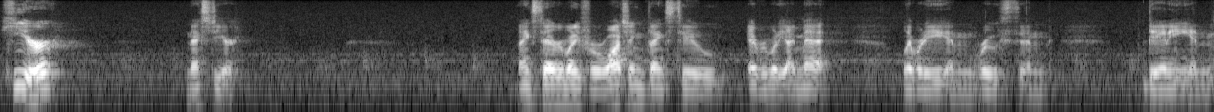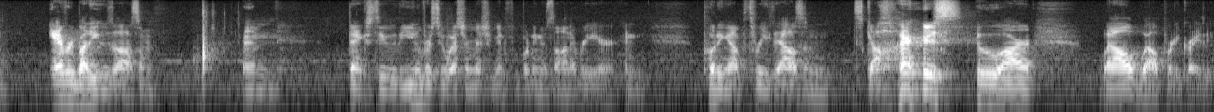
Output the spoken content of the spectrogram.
here next year. Thanks to everybody for watching. Thanks to everybody I met, Liberty and Ruth and Danny and everybody who's awesome. And thanks to the University of Western Michigan for putting this on every year and putting up 3,000 scholars who are, well, well, pretty crazy.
